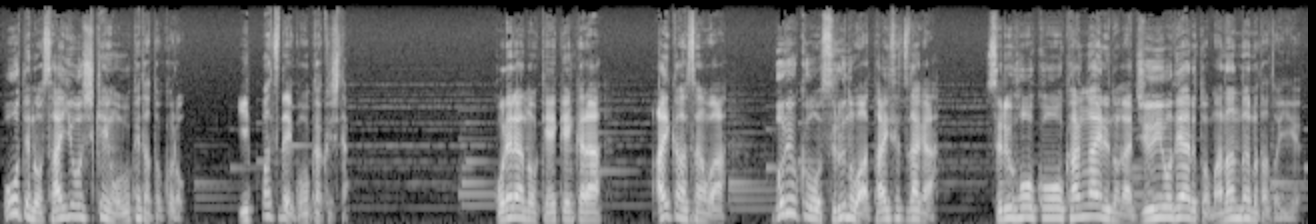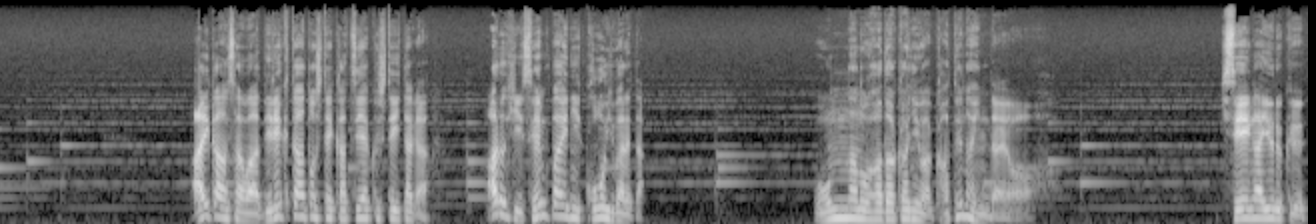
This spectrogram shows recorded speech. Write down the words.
大手の採用試験を受けたところ一発で合格した。これらの経験から相川さんは努力をするのは大切だがする方向を考えるのが重要であると学んだのだという。相川さんはディレクターとして活躍していたがある日先輩にこう言われた女の裸には勝てないんだよ。規制が緩く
